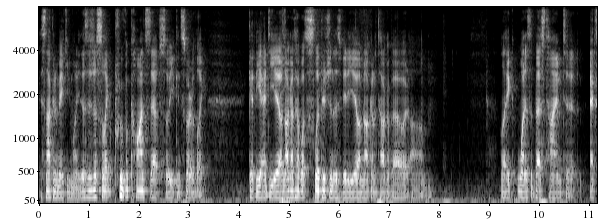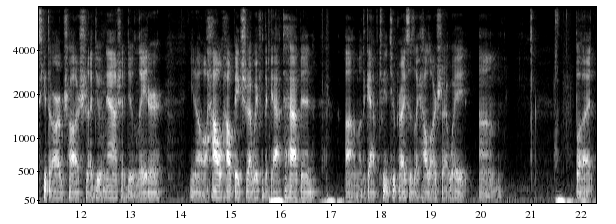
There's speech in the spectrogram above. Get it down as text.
It's not gonna make you money. This is just like a proof of concept so you can sort of like get the idea. I'm not gonna talk about slippage in this video. I'm not gonna talk about um, like when is the best time to execute the arbitrage. Should I do it now? Should I do it later? You know, how, how big should I wait for the gap to happen? Um, the gap between the two prices, like how large should I wait? Um, but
